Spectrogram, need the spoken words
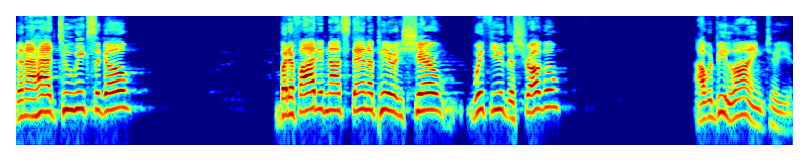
than I had two weeks ago. But if I did not stand up here and share with you the struggle, I would be lying to you.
